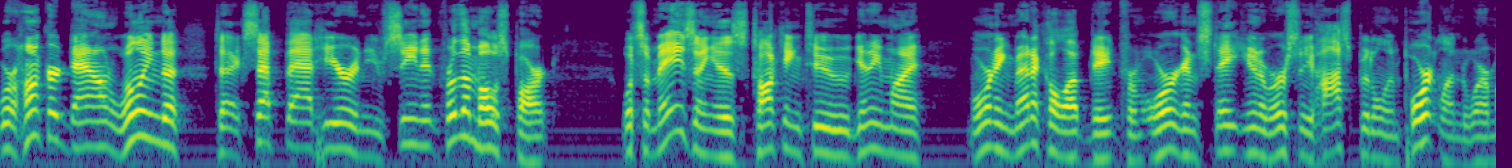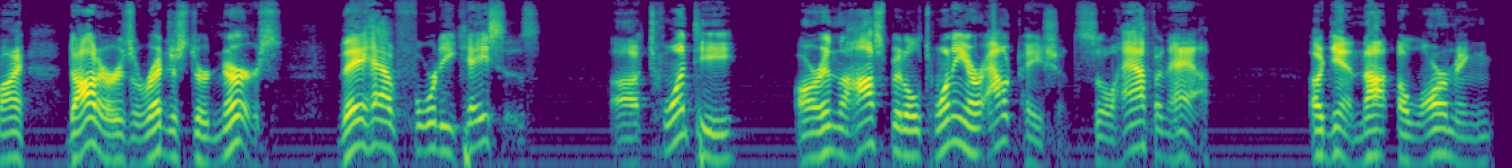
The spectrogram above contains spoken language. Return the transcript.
were hunkered down, willing to to accept that here, and you've seen it for the most part. What's amazing is talking to getting my morning medical update from Oregon State University Hospital in Portland, where my daughter is a registered nurse. They have 40 cases. Uh, 20 are in the hospital, 20 are outpatients, so half and half. Again, not alarming,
